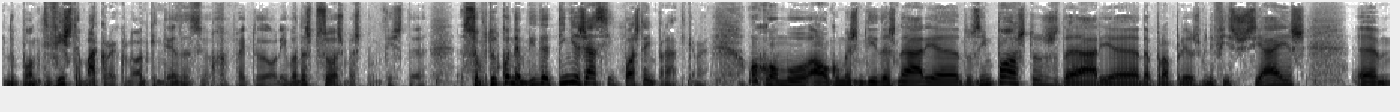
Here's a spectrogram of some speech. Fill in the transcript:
do ponto de vista macroeconómico, entenda-se, a respeito ao nível das pessoas, mas do ponto de vista. Sobretudo quando a medida tinha já sido posta em prática. É? Ou como algumas medidas na área dos impostos, da área da próprios benefícios sociais. Hum,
